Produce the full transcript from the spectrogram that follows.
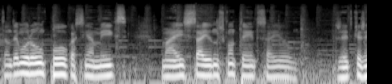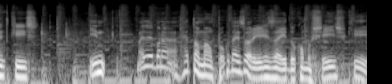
Então demorou um pouco assim a mix, mas saiu nos contentes, saiu do jeito que a gente quis. E mas aí bora retomar um pouco das origens aí do Como X, que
